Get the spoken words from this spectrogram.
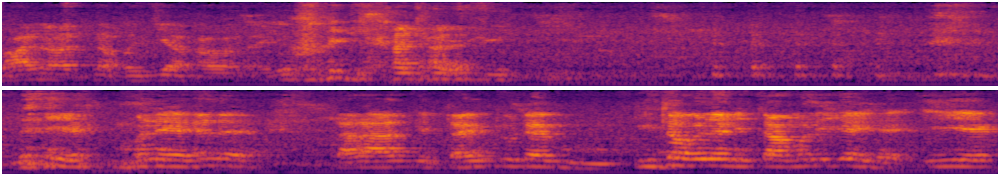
બાના હાથના ભજીયા ખાવાના એ કોઈ ખાતા નથી. મને છે ને તારા હાથથી ટાઈમ ટુ ટાઈમ પીધા વગરની ચા મળી જાય ને એ એક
